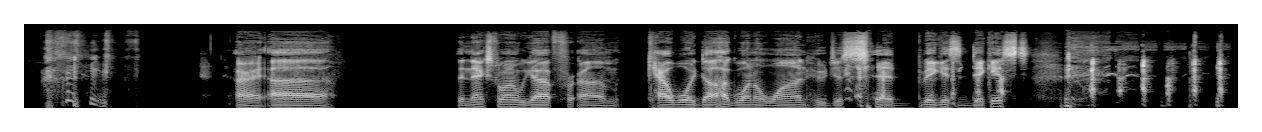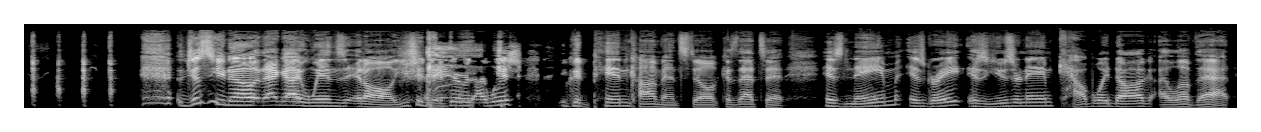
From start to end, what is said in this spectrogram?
All right. Uh the next one we got for um Cowboy Dog 101 who just said biggest dickest. Just so you know, that guy wins it all. You should. If there was, I wish you could pin comments still because that's it. His name is great. His username, Cowboy Dog. I love that.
